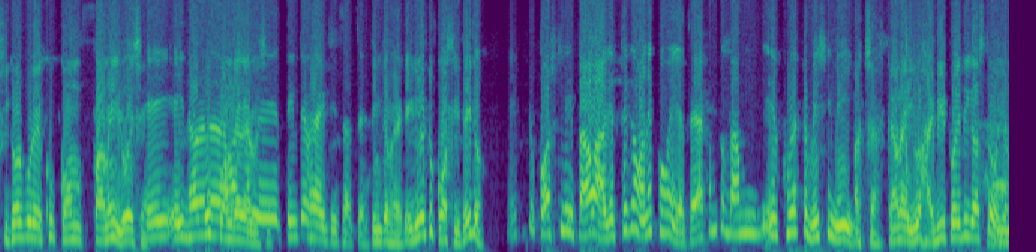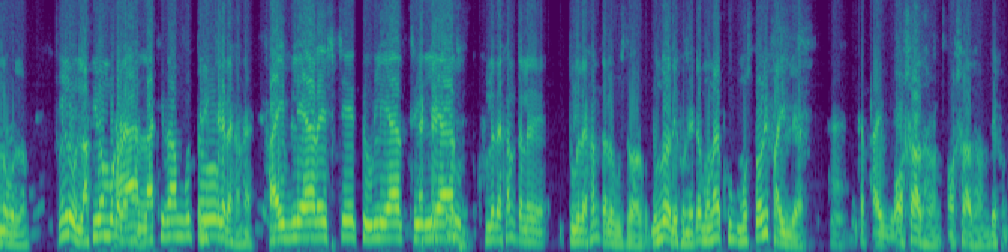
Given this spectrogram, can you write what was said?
শিকরপুরে খুব কম ফার্মেই রয়েছে। এই এই ধরনের খুব কম জায়গায় রয়েছে। তিনটে ভ্যারাইটিস আছে। তিনটে ভ্যারাইটি এগুলো একটু কস্টলি তাই তো? একটু কস্টলি তাও আগের থেকে অনেক কমে গেছে। এখন তো দাম এর খুব একটা বেশি নেই। আচ্ছা কেননা এগুলো হাইব্রিড প্রজাতি গাছ তো ওই জন্য বললাম। শুনলো লাকি বাম্বুটা হ্যাঁ দেখান। লাকি বাম্বু তো থেকে দেখান হ্যাঁ। ফাইভ লেয়ার এসছে টু লেয়ার থ্রি লেয়ার খুলে দেখান তাহলে তুলে দেখান তাহলে বুঝতে পারব। বন্ধুরা দেখুন এটা মনে হয় খুব মোস্ট প্রবলি ফাইভ লেয়ার হ্যাঁ এটা ফাইভ অসাধারণ অসাধারণ দেখুন।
